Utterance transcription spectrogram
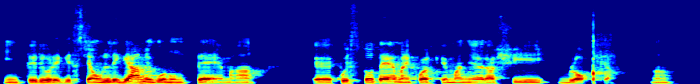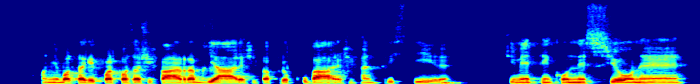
interiore, che si ha un legame con un tema, eh, questo tema in qualche maniera ci blocca. No? Ogni volta che qualcosa ci fa arrabbiare, ci fa preoccupare, ci fa intristire, ci mette in connessione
